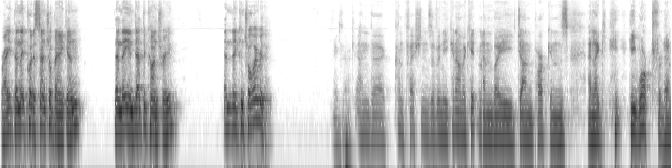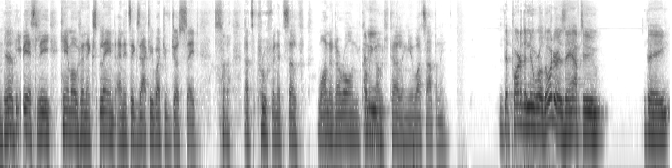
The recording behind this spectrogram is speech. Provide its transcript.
right? Then they put a central bank in, then they indebt the country, and they control everything. Exactly. And uh, Confessions of an Economic Hitman by John Perkins. And like he, he worked for them. Yeah. He basically came out and explained, and it's exactly what you've just said. So that's proof in itself. One of their own coming I mean, out telling you what's happening. The part of the New World Order is they have to, they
